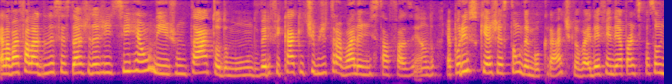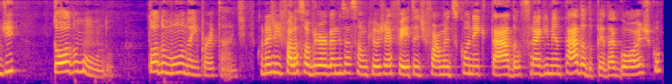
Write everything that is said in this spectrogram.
ela vai falar da necessidade da gente se reunir, juntar todo mundo, verificar que tipo de trabalho a gente está fazendo. É por isso que a gestão democrática vai defender a participação de todo mundo. Todo mundo é importante. Quando a gente fala sobre organização que hoje é feita de forma desconectada ou fragmentada do pedagógico,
